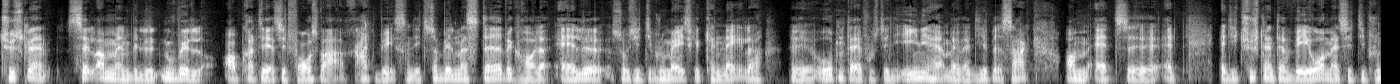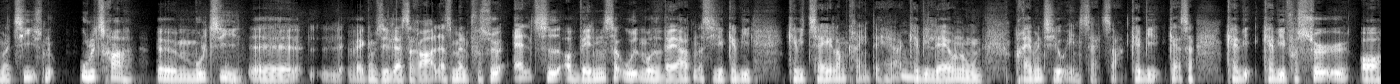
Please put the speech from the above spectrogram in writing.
Tyskland, selvom man vil, nu vil opgradere sit forsvar ret væsentligt, så vil man stadigvæk holde alle så at sige, diplomatiske kanaler øh, åbent. Der er jeg fuldstændig enig her med, hvad de er blevet sagt, om at, øh, at, at i Tyskland, der væver man sit diplomati sådan ultra øh, multi, øh, hvad kan man sige, lateral. Altså man forsøger altid at vende sig ud mod verden og sige, kan vi, kan vi tale omkring det her? Mm. Kan vi lave nogle præventive indsatser? Kan vi, kan, altså, kan vi, kan vi forsøge at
